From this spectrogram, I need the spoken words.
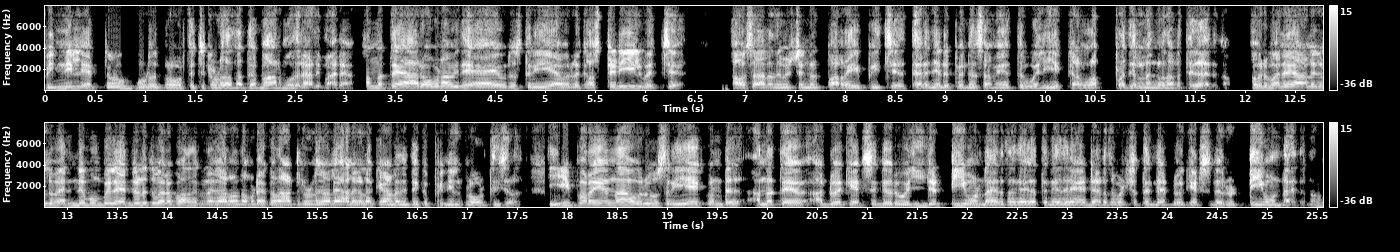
പിന്നിൽ ഏറ്റവും കൂടുതൽ പ്രവർത്തിച്ചിട്ടുള്ളത് അന്നത്തെ ബാർ മുതലാളിമാരാണ് അന്നത്തെ ആരോപണ വിധേയായ ഒരു സ്ത്രീയെ അവരുടെ കസ്റ്റഡിയിൽ വെച്ച് അവസാന നിമിഷങ്ങൾ പറയിപ്പിച്ച് തെരഞ്ഞെടുപ്പിന്റെ സമയത്ത് വലിയ കള്ള പ്രചരണങ്ങൾ നടത്തുകയായിരുന്നു അവർ പല ആളുകളും എന്റെ മുമ്പിൽ എന്റെ അടുത്ത് വരെ പറഞ്ഞിട്ടുണ്ട്. കാരണം നമ്മുടെയൊക്കെ നാട്ടിലുള്ള പല ആളുകളൊക്കെയാണ് ഇതിന്റെയൊക്കെ പിന്നിൽ പ്രവർത്തിച്ചത്. ഈ പറയുന്ന ഒരു സ്ത്രീയെ കൊണ്ട് അന്നത്തെ അഡ്വക്കേറ്റ്സിന്റെ ഒരു വലിയ ടീം ഉണ്ടായിരുന്നു. അദ്ദേഹത്തിനെതിരായിട്ട് ഇടതുപക്ഷത്തിന്റെ അഡ്വക്കേറ്റ്സിന്റെ ഒരു ടീം ഉണ്ടായിരുന്നു.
